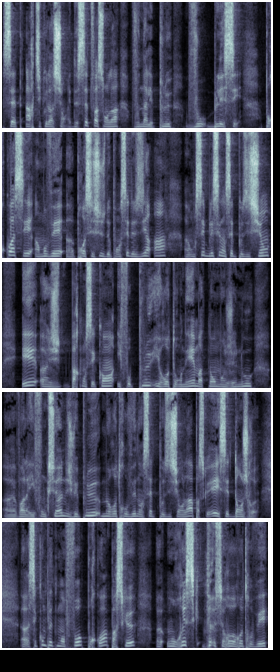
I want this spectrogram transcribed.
cette articulation. Et de cette façon-là, vous n'allez plus vous blesser. Pourquoi c'est un mauvais euh, processus de pensée de se dire ah euh, on s'est blessé dans cette position et euh, par conséquent il faut plus y retourner. Maintenant mon genou voilà il fonctionne. Je vais plus me retrouver dans cette position là parce que c'est dangereux. c'est complètement faux. Pourquoi? Parce que on risque de se retrouver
